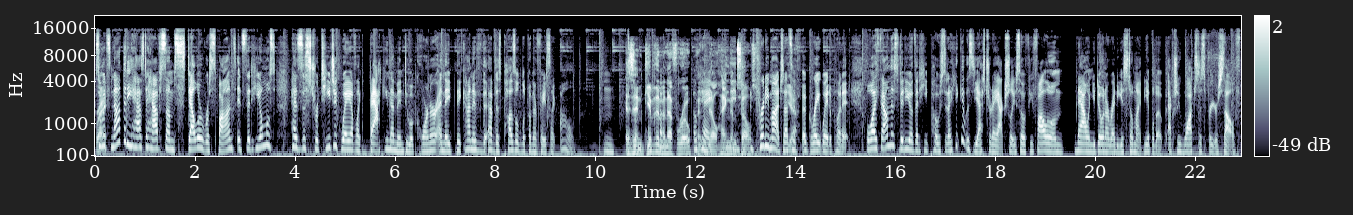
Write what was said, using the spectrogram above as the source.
So Right. it's not that he has to have some stellar response, it's that he almost has this strategic way of like backing them into a corner, and they, they kind of have this puzzled look on their face, like, oh. Hmm. As in, give them enough rope Okay. and they'll hang themselves. Pretty much. That's Yeah. a, a great way to put it. Well, I found this video that he posted. I think it was yesterday, actually. So if you follow him now and you don't already, you still might be able to actually watch this for yourself.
